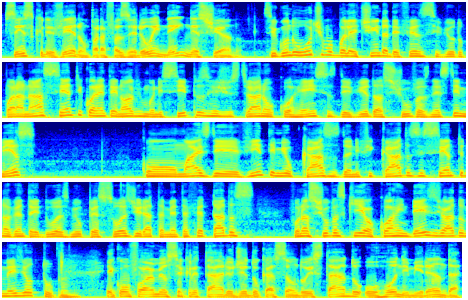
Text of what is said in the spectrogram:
se inscreveram para fazer o Enem neste ano. Segundo o último boletim da Defesa Civil do Paraná, 149 municípios registraram ocorrências devido às chuvas neste mês, com mais de 20 mil casas danificadas e 192 mil pessoas diretamente afetadas foram as chuvas que ocorrem desde já do mês de outubro. E conforme o secretário de Educação do Estado, o Rony Miranda,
